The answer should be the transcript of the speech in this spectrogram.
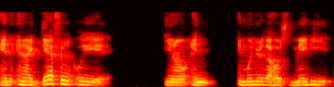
and and I definitely you know and and when you're the host maybe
